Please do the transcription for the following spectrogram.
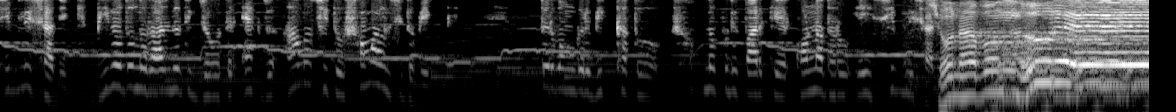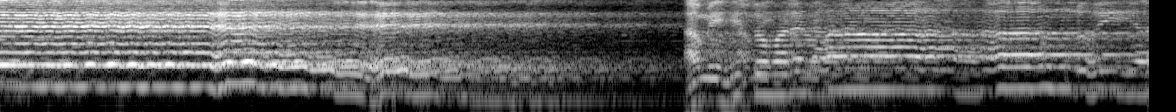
শিবলি সাদিক বিনোদন ও রাজনৈতিক জগতের একজন আলোচিত সমালোচিত ব্যক্তি। উত্তরবঙ্গের বিখ্যাত স্বপ্নপুরী পার্কের কর্ণাধর এই শিবলি সাদিক। সোনা বন্ধুরে আমি তোমার লইয়া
